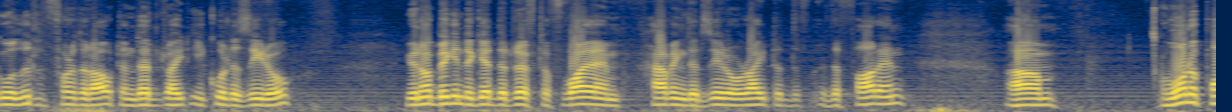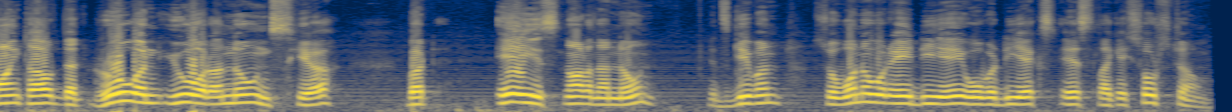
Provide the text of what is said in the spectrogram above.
go a little further out and that write equal to 0 you now begin to get the drift of why I am having that 0 right at the, at the far end. Um, I want to point out that rho and u are unknowns here but a is not an unknown it is given. So 1 over a dA over dx is like a source term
